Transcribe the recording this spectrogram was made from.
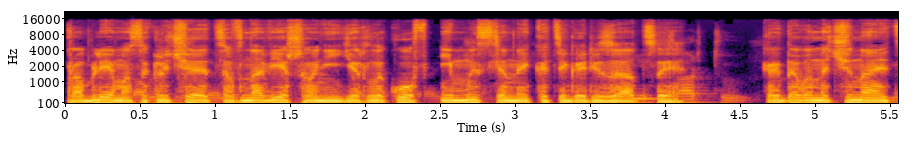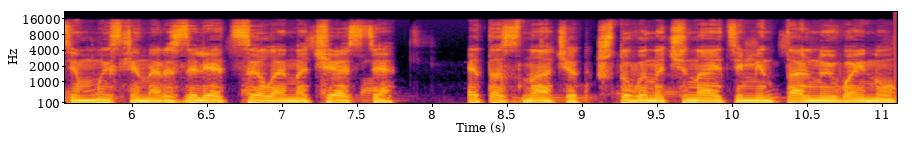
Проблема заключается в навешивании ярлыков и мысленной категоризации. Когда вы начинаете мысленно разделять целое на части, это значит, что вы начинаете ментальную войну.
